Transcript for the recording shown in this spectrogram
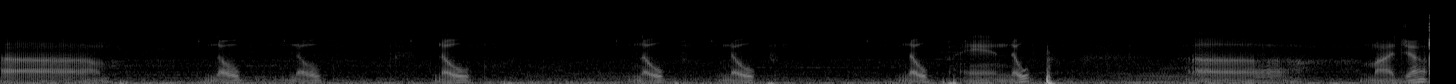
Um, nope, nope, nope, nope, nope, nope, and nope. Uh, my junk.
